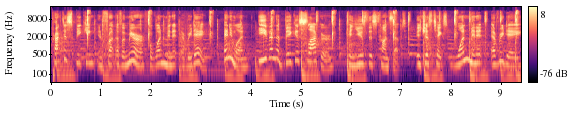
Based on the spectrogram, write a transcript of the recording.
practice speaking in front of a mirror for one minute every day. Anyone, even the biggest slacker, can use this concept. It just takes one minute every day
